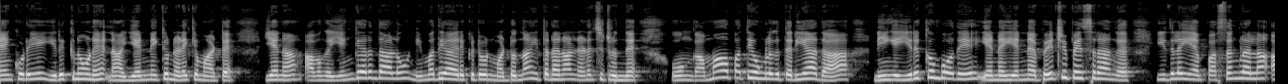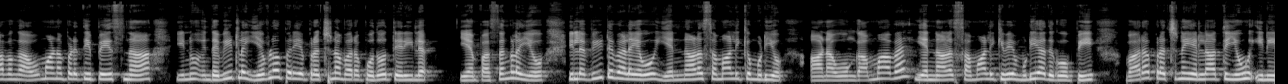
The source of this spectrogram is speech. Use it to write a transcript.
என் கூடயே இருக்கணும்னு நான் என்னைக்கும் நினைக்க மாட்டேன். ஏன்னா அவங்க எங்கே இருந்தாலும் நிம்மதியாக இருக்கட்டும்னு மட்டும்தான் இத்தனை நாள் நினச்சிட்டு இருந்தேன். உங்கள் அம்மாவை பற்றி உங்களுக்கு தெரியாதா? நீங்கள் இருக்கும்போதே என்னை என்ன பேச்சு பேசுகிறாங்க இதில் என் பசங்களெல்லாம் அவங்க அவமானப்படுத்தி பேசினா இன்னும் இந்த வீட்டில் எவ்வளோ பெரிய பிரச்சனை வரப்போதோ தெரியல. என் பசங்களையோ இல்லை வீட்டு வேலையவோ என்னால் சமாளிக்க முடியும். ஆனால் உங்கள் அம்மாவை என்னால் சமாளிக்கவே முடியாது கோபி. வர பிரச்சனை எல்லாத்தையும் இனி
